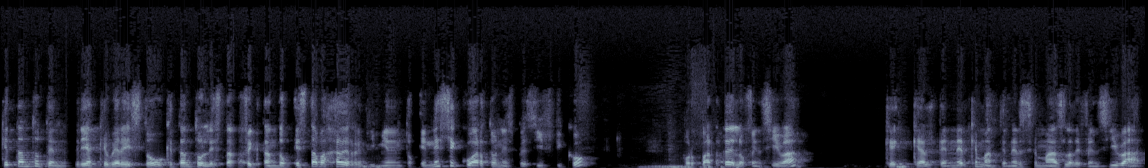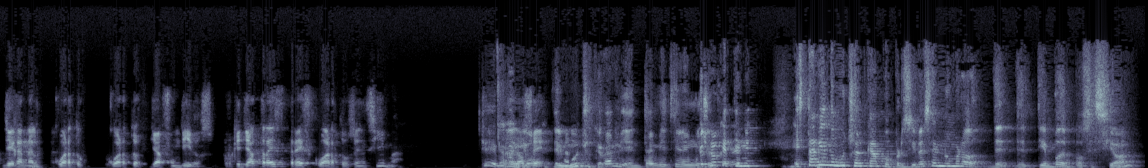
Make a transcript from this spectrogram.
¿qué tanto tendría que ver esto o qué tanto le está afectando esta baja de rendimiento en ese cuarto en específico por parte de la ofensiva? Que, al tener que mantenerse más la defensiva, llegan al cuarto cuarto ya fundidos, porque ya traes tres cuartos encima. Sí, no sé. Tiene mucho que ver. También, también tiene mucho yo creo que, Tiene, está viendo mucho el campo, pero si ves el número de, tiempo de posesión,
